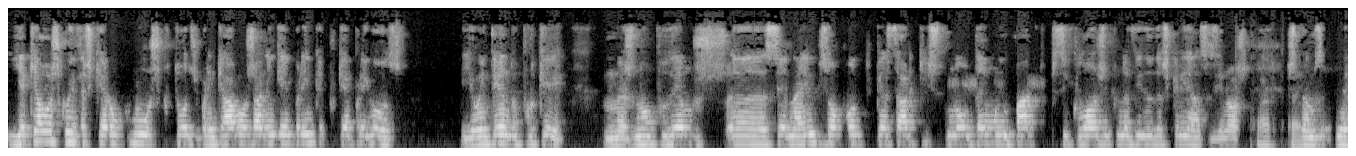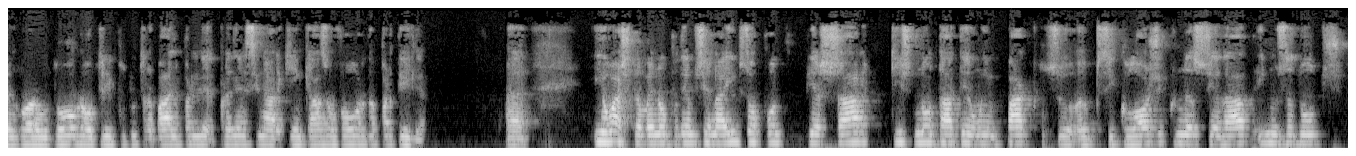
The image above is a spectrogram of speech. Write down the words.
E aquelas coisas que eram comuns, que todos brincavam, já ninguém brinca porque é perigoso. E eu entendo o porquê mas não podemos uh, ser naivos ao ponto de pensar que isto não tem um impacto psicológico na vida das crianças e nós claro estamos a ter agora o dobro ou o triplo do trabalho para lhe, para lhe ensinar aqui em casa o valor da partilha. Uh, e eu acho que também não podemos ser naivos ao ponto de achar que isto não está a ter um impacto uh, psicológico na sociedade e nos adultos,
